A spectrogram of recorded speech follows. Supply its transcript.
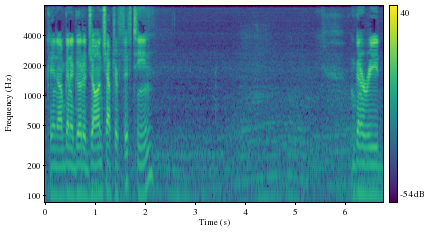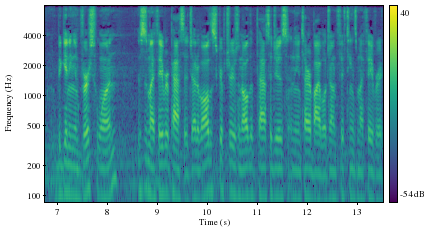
Okay, now I'm going to go to John chapter 15. I'm going to read beginning in verse 1. This is my favorite passage. Out of all the scriptures and all the passages in the entire Bible, John 15 is my favorite,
